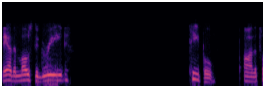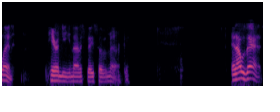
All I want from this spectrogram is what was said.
They are the most agreed people on the planet here in the United States of America. And I was asked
